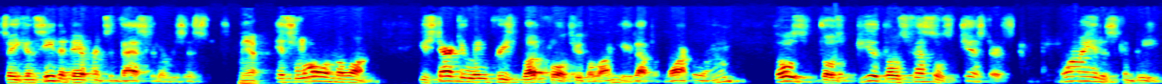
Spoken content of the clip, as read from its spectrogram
So you can see the difference in vascular resistance. Yeah. It's low in the lung. You start to increase blood flow through the lung, you get up and walk around, those, those, those vessels just are as quiet as can be.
